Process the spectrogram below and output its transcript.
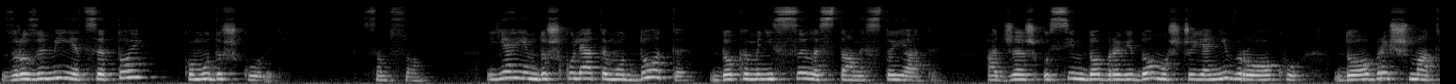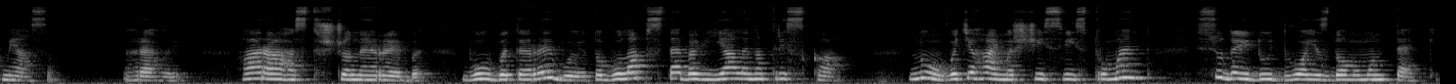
Зрозуміє це той, кому дошкулить. Самсон. Я їм дошкулятиму доти, доки мені сили стане стояти. Адже ж усім добре відомо, що я ні в року добрий шмат м'яса. Грегорі. Гаразд, що не риби. Був би ти рибою, то була б з тебе в'ялена тріска. Ну, витягай мерщій свій інструмент, сюди йдуть двоє з дому Монтеккі.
